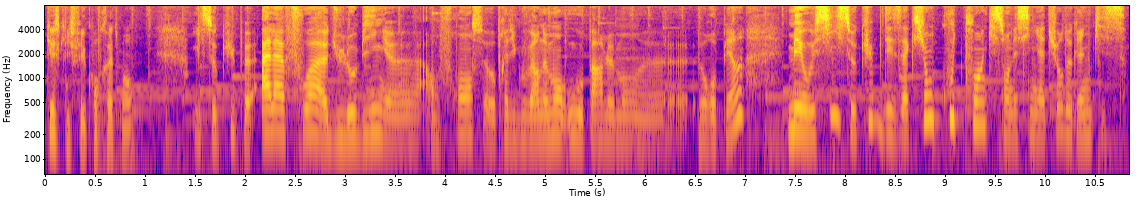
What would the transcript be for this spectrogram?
Qu'est-ce qu'il fait concrètement? Il s'occupe à la fois du lobbying euh, en France auprès du gouvernement ou au Parlement euh, européen, mais aussi il s'occupe des actions coup de poing qui sont les signatures de Greenpeace.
